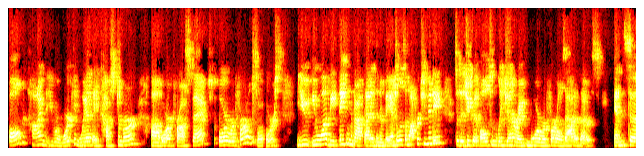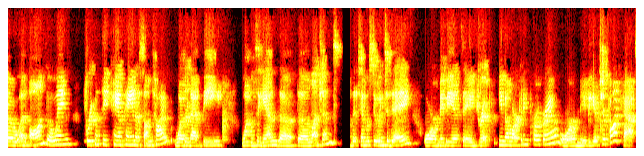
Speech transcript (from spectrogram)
all the time that you are working with a customer uh, or a prospect or a referral source, you, you want to be thinking about that as an evangelism opportunity so that you could ultimately generate more referrals out of those. And so, an ongoing frequency campaign of some type, whether that be once again the, the luncheons that Tim was doing today, or maybe it's a drip email marketing program, or maybe it's your podcast.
